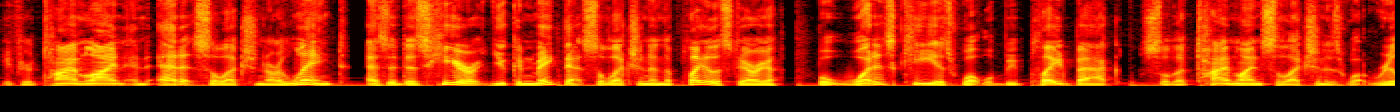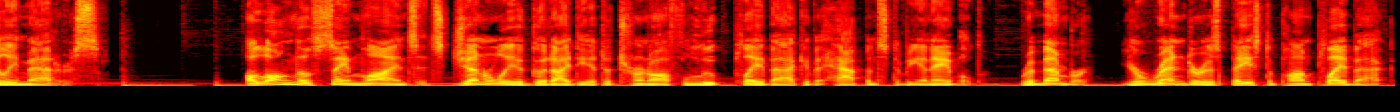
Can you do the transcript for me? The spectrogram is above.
If your timeline and edit selection are linked, as it is here, you can make that selection in the playlist area, but what is key is what will be played back, so the timeline selection is what really matters. Along those same lines, it's generally a good idea to turn off loop playback if it happens to be enabled. Remember, your render is based upon playback.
